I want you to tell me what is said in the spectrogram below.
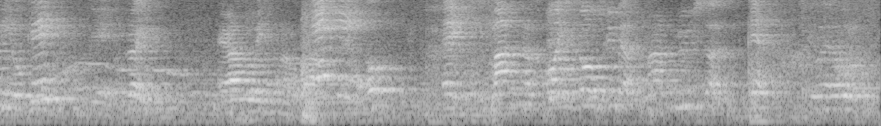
okay? Okay. Great. I'll away from that. Oh. Hey, Master's voice goalkeeper, Mark Moveson. Here, see you.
